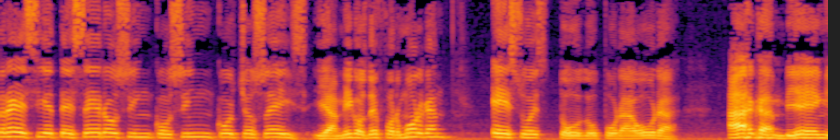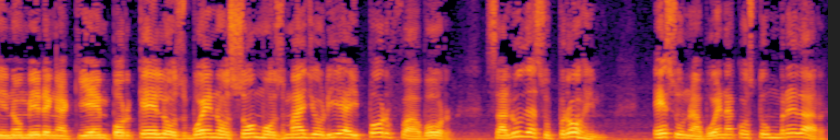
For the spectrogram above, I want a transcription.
970-370-5586. Y amigos de Formorgan, eso es todo por ahora. Hagan bien y no miren a quién, porque los buenos somos mayoría y por favor, salude a su prójimo. Es una buena costumbre dar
